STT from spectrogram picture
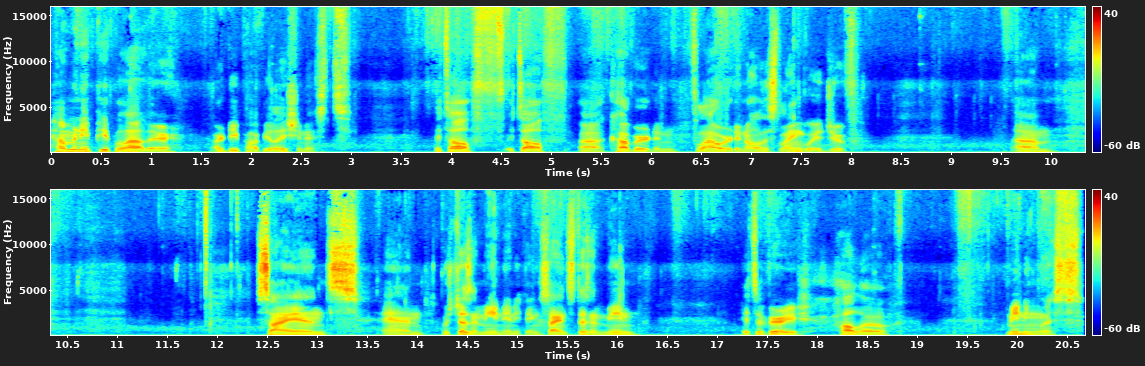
how many people out there are depopulationists? It's all it's all uh, covered and flowered in all this language of um, science and which doesn't mean anything. Science doesn't mean it's a very hollow meaningless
